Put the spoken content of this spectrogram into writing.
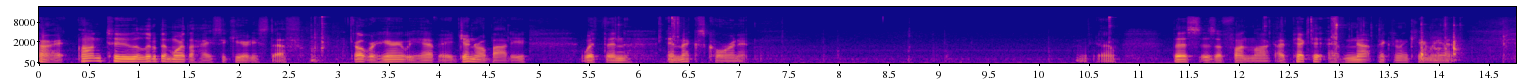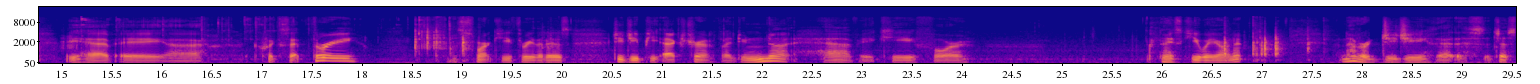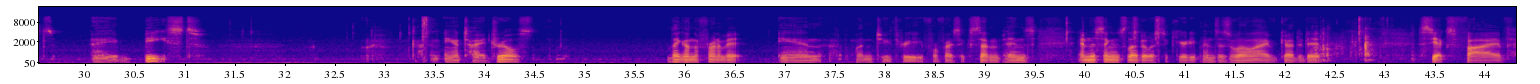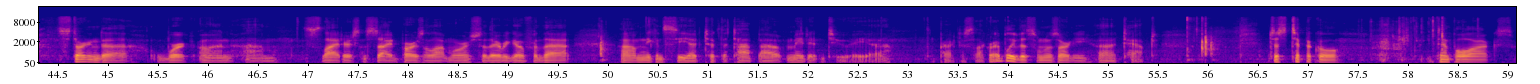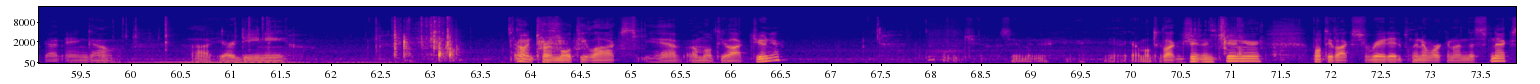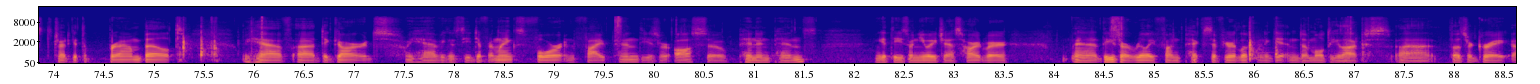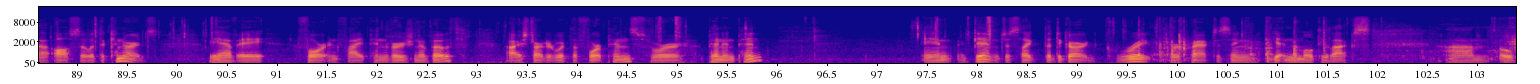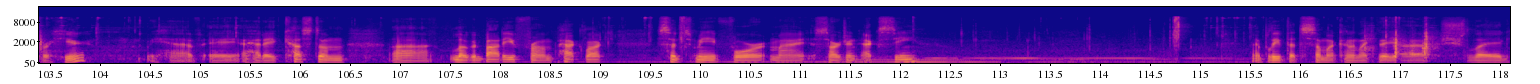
Alright, on to a little bit more of the high security stuff. Over here we have a general body with an MX core in it. There we go. This is a fun lock. I picked it, I have not picked it on camera yet. We have a uh, Kwikset 3, Smart Key 3 that is, GGP Extra that I do not have a key for. Nice keyway on it. Never GG, that is just a beast. Got an anti-drill thing on the front of it and one, two, three, four, five, six, seven pins. And this thing is loaded with security pins as well. I've gutted it. CX5, starting to work on um, sliders and sidebars a lot more. So there we go for that. Um, you can see I took the top out, made it into a uh, practice locker. I believe this one was already uh, tapped. Just typical locks. We got an Angel, uh, Yardeni. On to our Mul-T-Locks, we have a Mul-T-Lock junior. Zoom in here. Yeah, I got Mul-T-Lock junior, Mul-T-Lock serrated. Plan on working on this next try to get the brown belt. We have uh, the guards. We have, you can see different lengths, four and five pin. These are also pin and pins. You can get these on UHS hardware. Uh, these are really fun picks if you're looking to get into Mul-T-Locks. Uh, those are great. Uh, also with the canards, we have a four and five pin version of both. I started with the four pins for pin and pin. And again, just like the DeGuard, great for practicing getting the Mul-T-Locks. Um, over here, we have a, I had a custom uh, logoed body from Packlock sent to me for my Sargent XC. I believe that's somewhat kind of like the uh, Schlage.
